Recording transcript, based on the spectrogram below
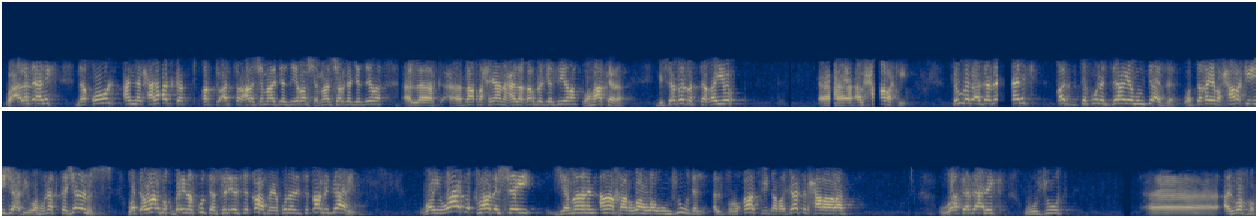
وعلى ذلك نقول أن الحالات قد تؤثر على شمال الجزيرة شمال شرق الجزيرة بعض أحيان على غرب الجزيرة وهكذا. بسبب التغير آه، الحركي. ثم بعد ذلك قد تكون الزاوية ممتازة والتغير الحركي إيجابي وهناك تجانس وتوافق بين الكتل في الالتقاء فيكون الالتقاء مثالي. ويوافق هذا الشيء جمال آخر وهو وجود الفروقات في درجات الحرارة. وكذلك وجود آه، الوفر.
